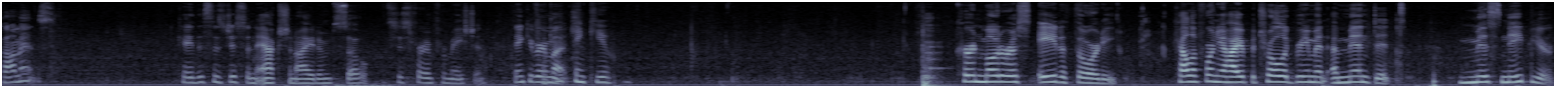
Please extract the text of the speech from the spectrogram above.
Comments? Okay, this is just an action item, so it's just for information. Thank you very Okay, much. Thank you. Kern Motorist Aid Authority, California Highway Patrol Agreement amended. Ms. Napier.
